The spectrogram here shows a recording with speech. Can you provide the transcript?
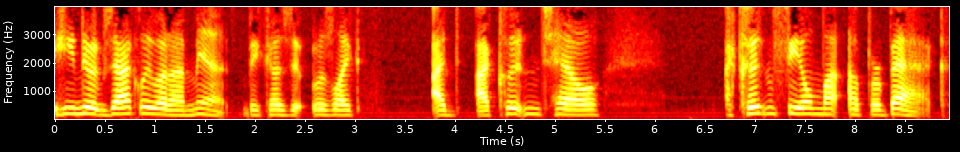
he knew exactly what I meant because it was like I I couldn't tell I couldn't feel my upper back.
